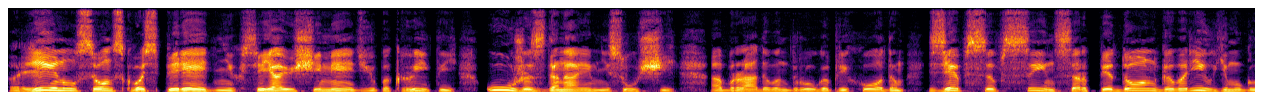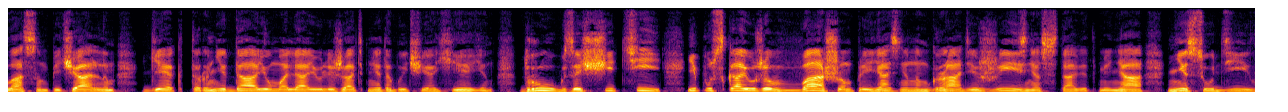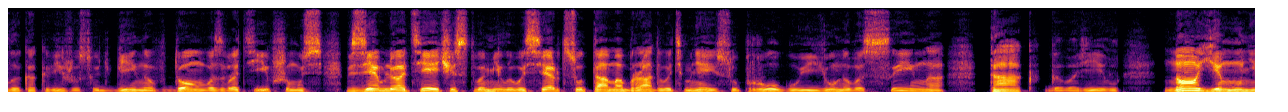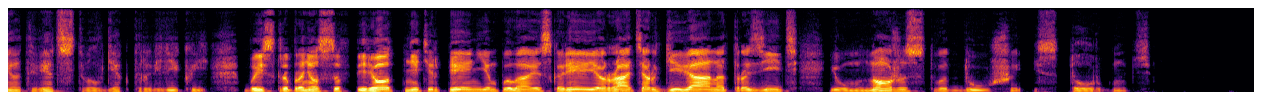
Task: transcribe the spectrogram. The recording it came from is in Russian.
Ринулся он сквозь передних, сияющий медью покрытый, ужас Данаем несущий, обрадован друга приходом, Зевсов сын Сарпедон говорил ему глазом печальным, «Гектор, не дай, умоляю, лежать мне добычи Ахеен, друг, защити, и пускай уже в вашем приязненном граде жизнь оставит меня, не судила, как вижу судьбина, в дом возвратившемусь, в землю Отечества, мил милого сердцу там обрадовать мне и супругу, и юного сына, так говорил, но ему не ответствовал Гектор Великий, быстро пронесся вперед, нетерпением пылая скорее, рать аргивян отразить и у множества души исторгнуть.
